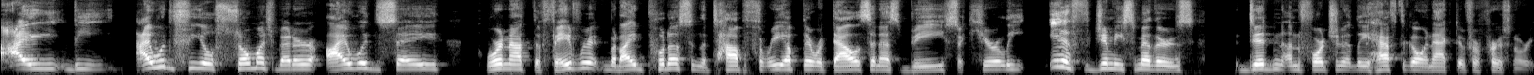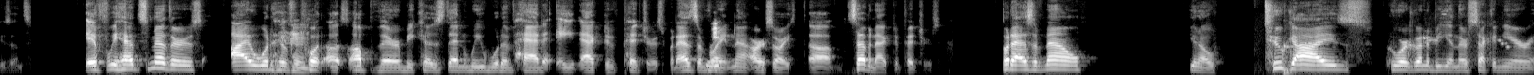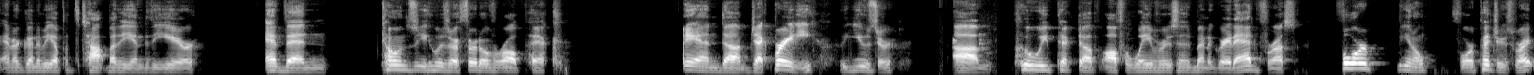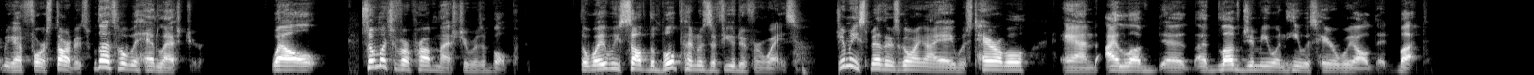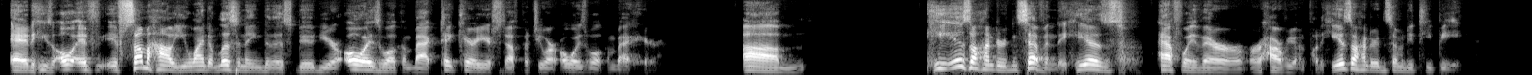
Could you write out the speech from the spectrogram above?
I the I would feel so much better. I would say we're not the favorite, but I'd put us in the top three up there with Dallas and SB securely if Jimmy Smithers didn't unfortunately have to go inactive for personal reasons. If we had Smithers, I would have Hmm. put us up there because then we would have had eight active pitchers. But as of We- right now, or sorry, uh, seven active pitchers. But as of now, you know, two guys who are going to be in their second year and are going to be up at the top by the end of the year, and then Tonesy, who is our third overall pick, and um, Jack Brady, the user, um, who we picked up off of waivers and has been a great ad for us. Four, you know, four pitchers, right? We got four starters. Well, that's what we had last year. Well, so much of our problem last year was a bullpen. The way we solved the bullpen was a few different ways. Jimmy Smithers going IA was terrible, and I loved uh, I loved Jimmy when he was here. We all did, but and he's oh if if somehow you wind up listening to this dude, you're always welcome back. Take care of your stuff, but you are always welcome back here. Um, he is 170. He is halfway there, or, however you want to put it. He is 170 TP.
